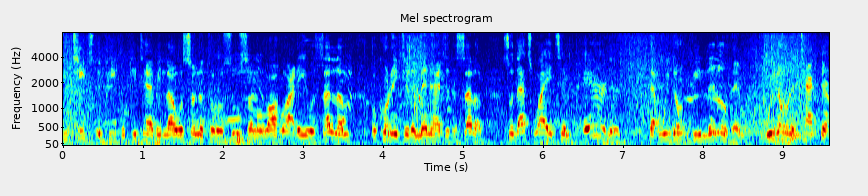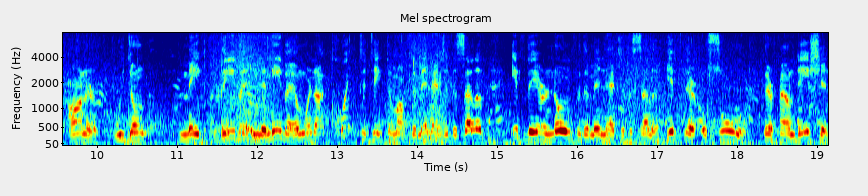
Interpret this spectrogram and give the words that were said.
to teach the people Kitabillah wa Sunnah Rasul sallallahu alayhi wasallam according to the minhaj of the Salaf. So that's why it's imperative that we don't belittle them. We don't attack their honor. We don't make riba and namima and we're not quick to take them off the minhaj of the Salaf if they are known for the minhaj of the Salaf, if their usul, their foundation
